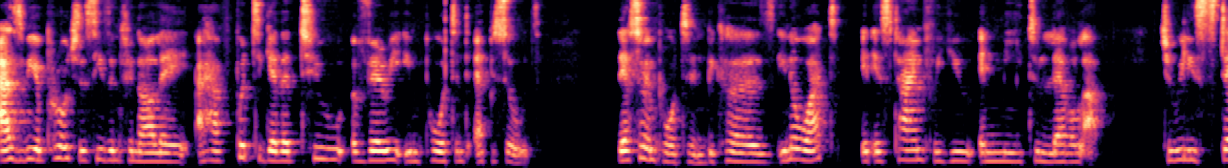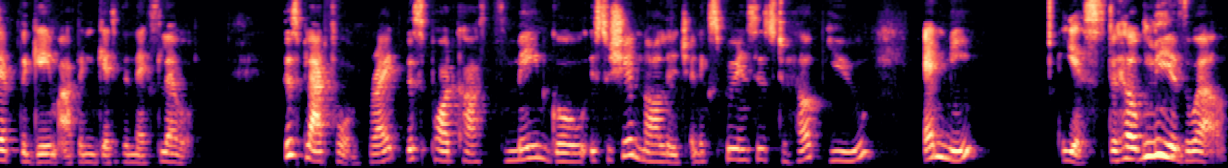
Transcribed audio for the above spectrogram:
As we approach the season finale, I have put together two very important episodes. They're so important because you know what? It is time for you and me to level up, to really step the game up and get to the next level. This platform, right? This podcast's main goal is to share knowledge and experiences to help you and me yes, to help me as well.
